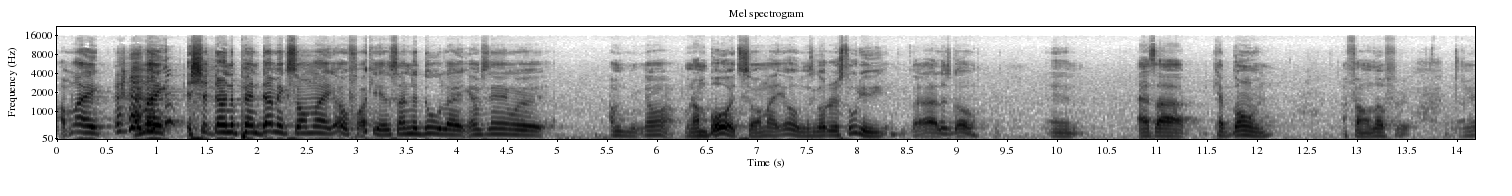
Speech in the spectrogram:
I'm like, I'm like, shit during the pandemic, so I'm like, yo, fuck it, it's something to do. Like, you know what I'm saying, where I'm, you know, when I'm bored, so I'm like, yo, let's go to the studio. He's like, ah, let's go. And as I kept going, I found love for it. You know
